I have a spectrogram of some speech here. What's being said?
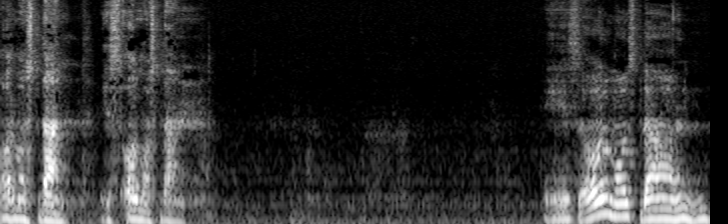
Almost done. It's almost done. It's almost done.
